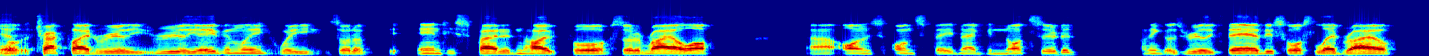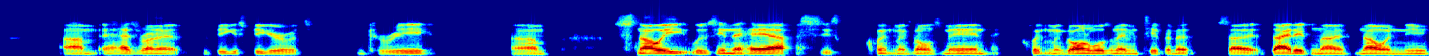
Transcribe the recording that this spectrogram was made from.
I thought the track played really, really evenly. We sort of anticipated and hoped for sort of rail off uh, on on speed, maybe not suited. I think it was really fair. This horse led rail. Um, it has run a, the biggest figure of its career. Um, Snowy was in the house. Is Clinton McDonald's man. Clinton McDonald wasn't even tipping it, so they didn't know. No one knew,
